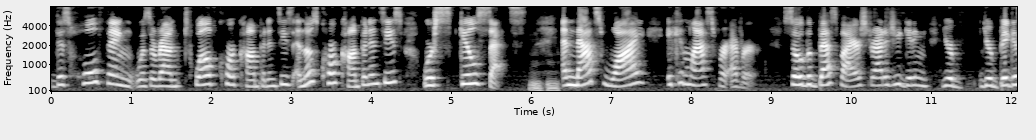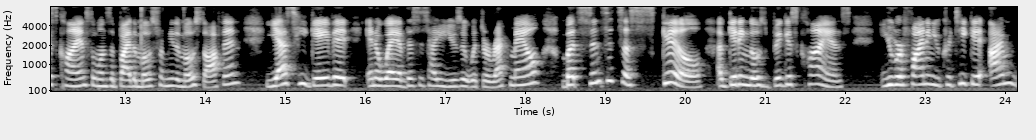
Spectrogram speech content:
This whole thing was around 12 core competencies, and those core competencies were skill sets. Mm-hmm. And that's why it can last forever. So the best buyer strategy, getting your your biggest clients, the ones that buy the most from you the most often, yes, he gave it in a way of this is how you use it with direct mail. But since it's a skill of getting those biggest clients, you refine and you critique it. I'm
